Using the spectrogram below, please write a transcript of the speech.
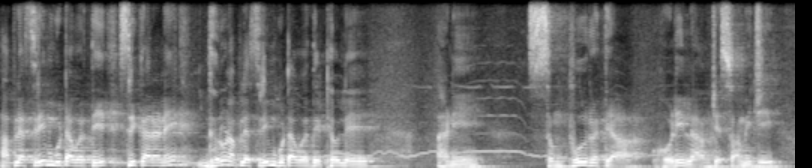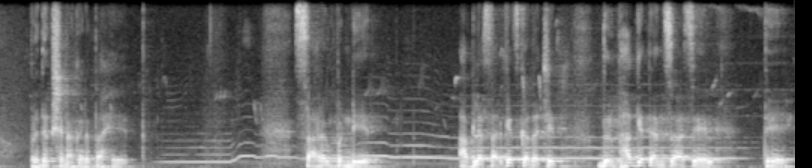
आपल्या श्रीमगुटावरती श्रीकाराने धरून आपल्या श्रीमगुटावरती ठेवले. आणि संपूर्ण त्या होळीला आमचे स्वामीजी प्रदक्षिणा करत आहेत. सारंग पंडित आपल्यासारखेच कदाचित दुर्भाग्य त्यांचं असेल ते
